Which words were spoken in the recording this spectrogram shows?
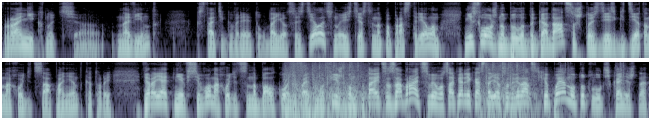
проникнуть э, на винт. Кстати говоря, это удается сделать. Ну, естественно, по прострелам несложно было догадаться, что здесь где-то находится оппонент, который, вероятнее всего, находится на балконе. Поэтому Фишбан пытается забрать своего соперника. Остается 12 хп, но тут лучше, конечно,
